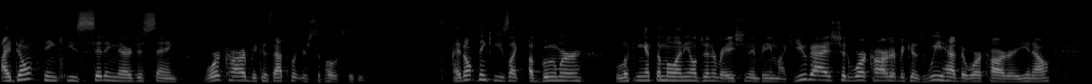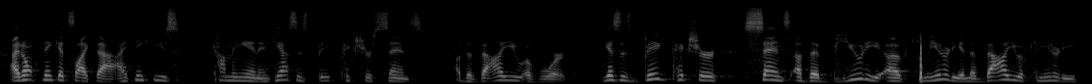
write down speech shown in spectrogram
I don't think he's sitting there just saying, work hard because that's what you're supposed to do. I don't think he's like a boomer looking at the millennial generation and being like, you guys should work harder because we had to work harder, you know? I don't think it's like that. I think he's coming in and he has this big picture sense of the value of work. He has this big picture sense of the beauty of community and the value of community.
